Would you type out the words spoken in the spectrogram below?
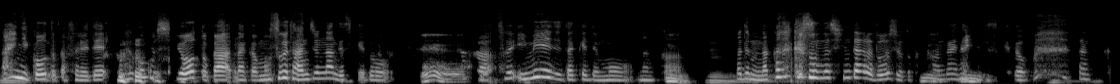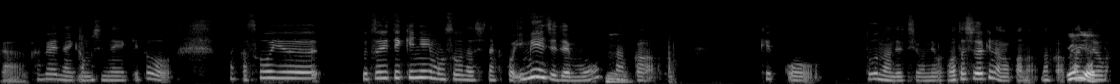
会いに行こうとかそれで親孝行しようとかなんかもうすごい単純なんですけどねなんかそういうイメージだけでもなんか、うんうん。まあ、でもなかなかそんな死んだらどうしようとか考えないうんんですけど、なんか考えないかもしれないけどなんかそういう物理的にもそうだしなんかこうイメージでもうん。なんか結構どうなんでしょうね。私だけなのかな？なんか感情が揺さ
